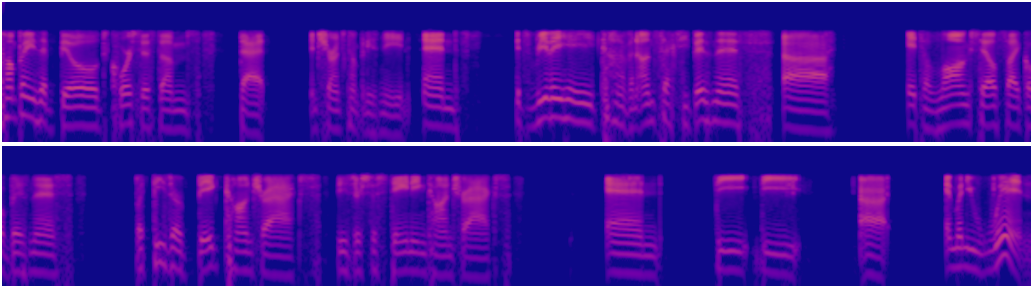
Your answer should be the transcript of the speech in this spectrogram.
companies that build core systems that insurance companies need. And it's really kind of an unsexy business. Uh, it's a long sales cycle business, but these are big contracts. These are sustaining contracts, and the the uh, and when you win,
